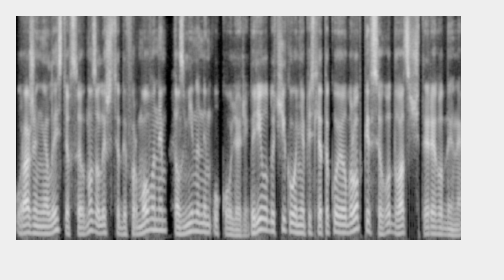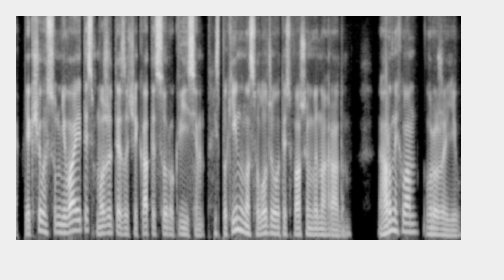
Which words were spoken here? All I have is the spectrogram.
ураження листя все одно залишиться деформованим та зміненим у кольорі. Період очікування після такої обробки всього 24 години. Якщо ви сумніваєтесь, можете зачекати 48 і спокійно насолоджуватись вашим виноградом. Гарних вам врожаїв!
